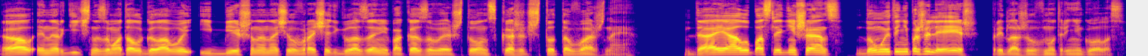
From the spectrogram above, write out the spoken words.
Ал энергично замотал головой и бешено начал вращать глазами, показывая, что он скажет что-то важное. «Дай Аллу последний шанс. Думаю, ты не пожалеешь», — предложил внутренний голос.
